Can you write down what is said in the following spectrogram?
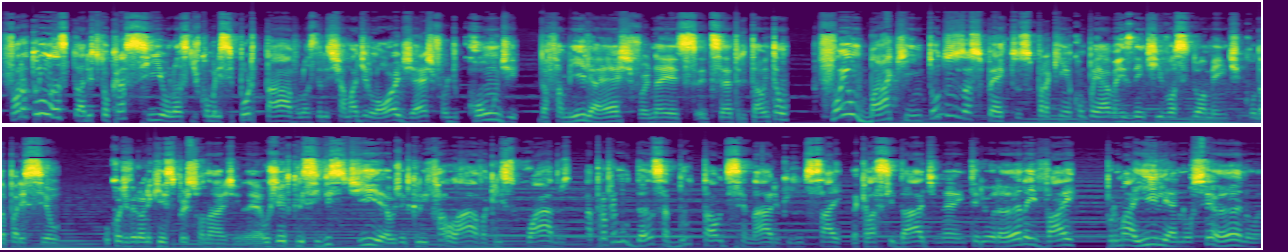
Fora todo o lance da aristocracia, o lance de como ele se portava, o lance dele se chamar de Lord Ashford, conde da família Ashford, né, etc e tal. Então, foi um baque em todos os aspectos para quem acompanhava Resident Evil assiduamente quando apareceu o Code Verônica esse personagem, né? O jeito que ele se vestia, o jeito que ele falava, aqueles quadros, a própria mudança brutal de cenário que a gente sai daquela cidade, né, interiorana e vai por uma ilha no oceano.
